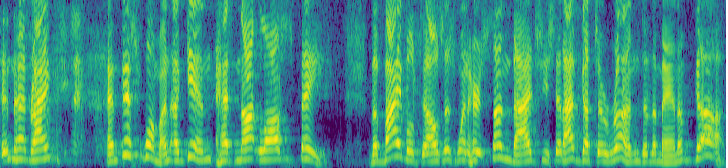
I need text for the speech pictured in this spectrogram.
Isn't that right? And this woman, again, had not lost faith. The Bible tells us when her son died, she said, I've got to run to the man of God.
